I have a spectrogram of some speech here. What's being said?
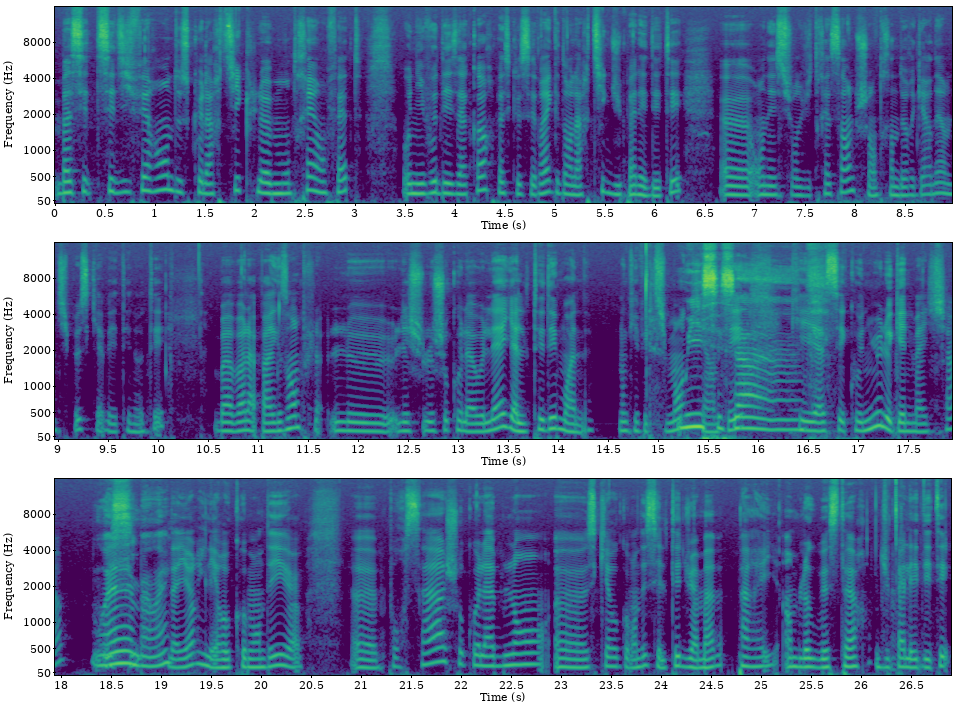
bah, c'est différent de ce que l'article montrait en fait au niveau des accords parce que c'est vrai que dans l'article du Palais d'été, euh, on est sur du très simple. Je suis en train de regarder un petit peu ce qui avait été noté. Bah voilà, par exemple, le, les le chocolat au lait, il y a le thé des moines. Donc effectivement, Oui, c'est thé ça. qui est assez connu, le Genmaicha. Ouais, aussi. bah ouais. D'ailleurs, il est recommandé euh, euh, pour ça. Chocolat blanc, euh, ce qui est recommandé, c'est le thé du hammam. Pareil, un blockbuster du palais d'été.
